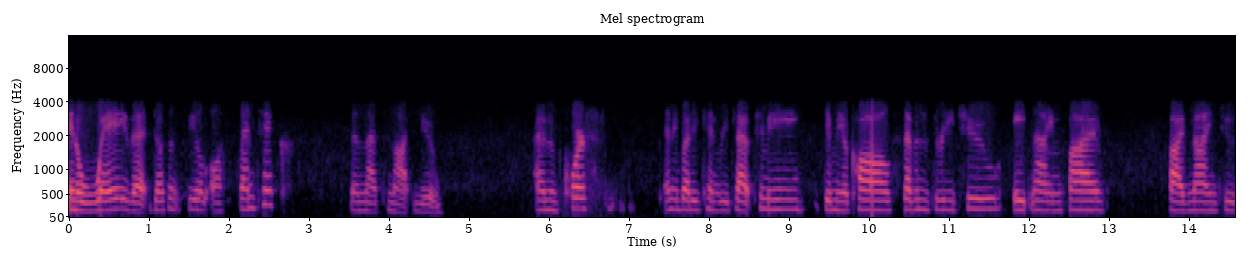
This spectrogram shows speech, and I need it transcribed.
in a way that doesn't feel authentic, then that's not you and of course, anybody can reach out to me. Give me a call, seven three two eight nine five five nine two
